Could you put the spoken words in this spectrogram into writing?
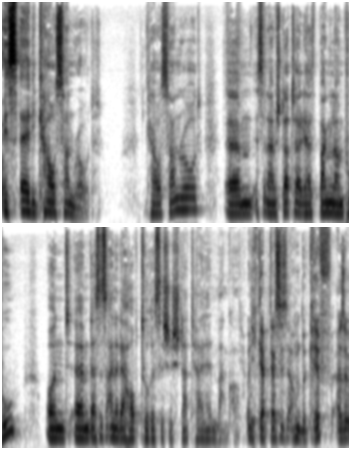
ist äh, die Khao Sun Road. Khao Sun Road ähm, ist in einem Stadtteil, der heißt Bang Lampu. Und ähm, das ist einer der haupttouristischen Stadtteile in Bangkok. Und ich glaube, das ist auch ein Begriff. Also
